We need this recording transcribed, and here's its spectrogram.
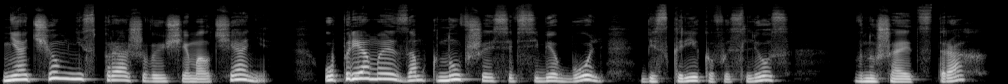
ни о чем не спрашивающее молчание, упрямая замкнувшаяся в себе боль без криков и слез, внушает страх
